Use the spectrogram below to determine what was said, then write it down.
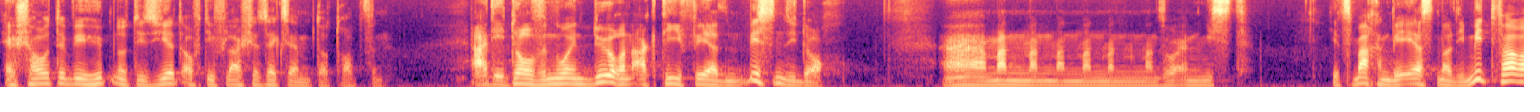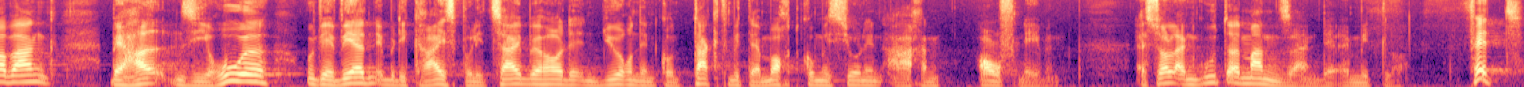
Er schaute wie hypnotisiert auf die Flasche sechs Ämtertropfen. Ja, die dürfen nur in Düren aktiv werden, wissen Sie doch. Ah, Mann, Mann, Mann, Mann, Mann, Mann, so ein Mist. Jetzt machen wir erstmal die Mitfahrerbank, behalten Sie Ruhe und wir werden über die Kreispolizeibehörde in Düren den Kontakt mit der Mordkommission in Aachen aufnehmen. Es soll ein guter Mann sein, der Ermittler. Fett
